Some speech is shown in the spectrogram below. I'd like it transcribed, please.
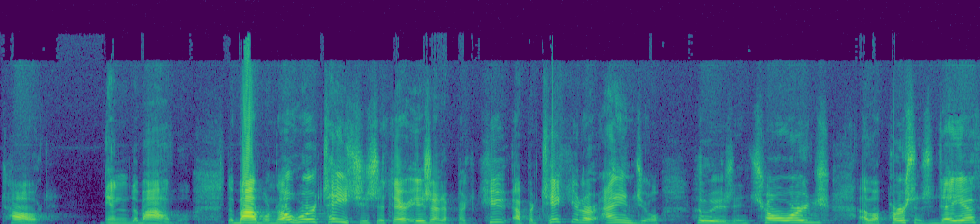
taught in the Bible. The Bible nowhere teaches that there isn't a particular angel who is in charge of a person's death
